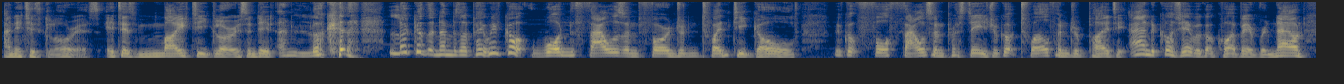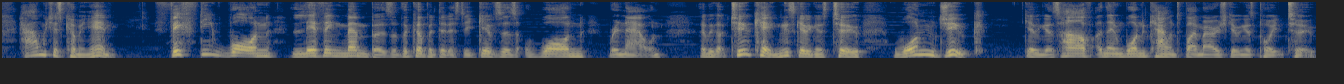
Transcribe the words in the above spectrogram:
And it is glorious. It is mighty glorious indeed. And look at look at the numbers up here. We've got one thousand four hundred and twenty gold. We've got 4,000 prestige. We've got 1,200 piety. And of course, yeah, we've got quite a bit of renown. How much is coming in? 51 living members of the Cupboard dynasty gives us one renown. Then we've got two kings giving us two, one duke giving us half, and then one count by marriage giving us 0.2.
